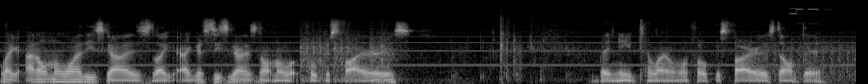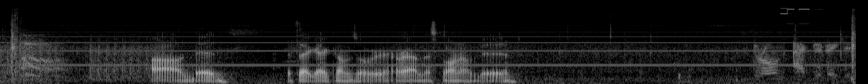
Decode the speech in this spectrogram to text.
Like, I don't know why these guys, like, I guess these guys don't know what focus fire is. They need to learn what focus fire is, don't they? Oh, I'm dead. If that guy comes over around this corner, I'm dead. Drone activated.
